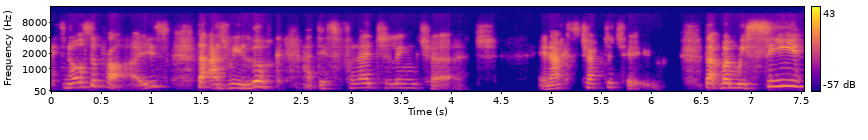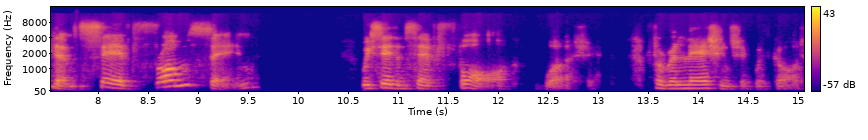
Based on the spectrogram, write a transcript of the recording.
it's no surprise that as we look at this fledgling church in Acts chapter 2, that when we see them saved from sin, we see them saved for worship, for relationship with God,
